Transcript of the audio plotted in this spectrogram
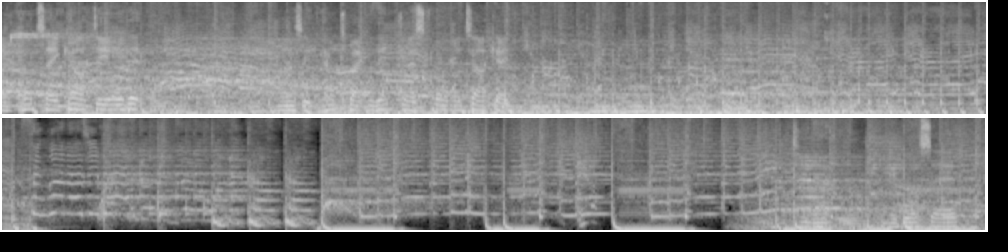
And Conte can't deal with it as it comes back with interest from Otake. 상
